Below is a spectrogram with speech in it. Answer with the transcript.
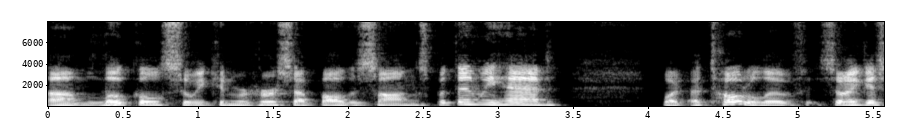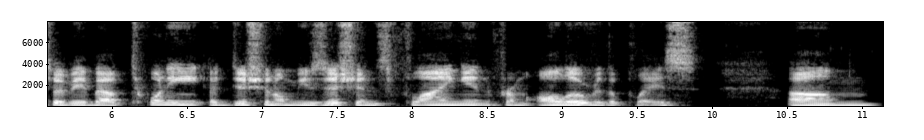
um, local, so we can rehearse up all the songs. But then we had what a total of so I guess it would be about twenty additional musicians flying in from all over the place, um,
